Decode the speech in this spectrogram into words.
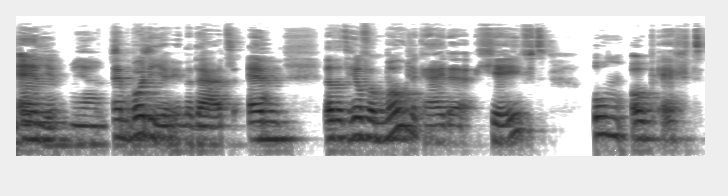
En bodyen. En, bodyen, inderdaad. En dat het heel veel mogelijkheden geeft om ook echt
